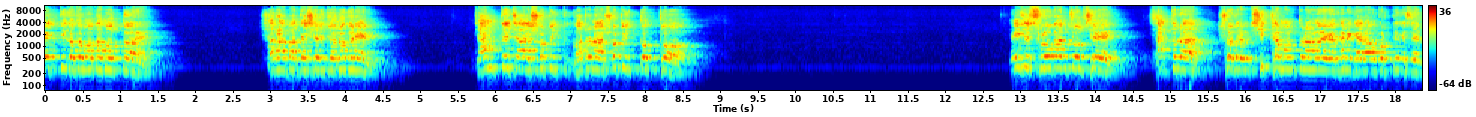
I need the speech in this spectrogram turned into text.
ব্যক্তিগত মতামত নয়। সারা বা দেশের জনগণের জানতে চায় সঠিক ঘটনা, সঠিক তথ্য। এই যে স্লোগান চলছে, ছাত্ররা শিক্ষা মন্ত্রণালয়ে এখানে ঘেরাও করতে গেছেন,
